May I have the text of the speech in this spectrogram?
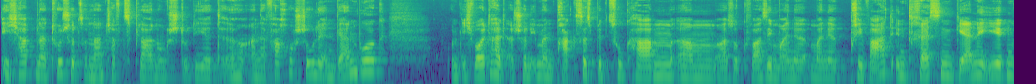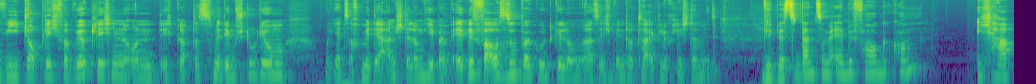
Ich habe Naturschutz und Landschaftsplanung studiert äh, an der Fachhochschule in Bernburg. Und ich wollte halt schon immer einen Praxisbezug haben, ähm, also quasi meine, meine Privatinteressen gerne irgendwie joblich verwirklichen. Und ich glaube, das ist mit dem Studium und jetzt auch mit der Anstellung hier beim LBV super gut gelungen. Also ich bin total glücklich damit. Wie bist du dann zum LBV gekommen? Ich habe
